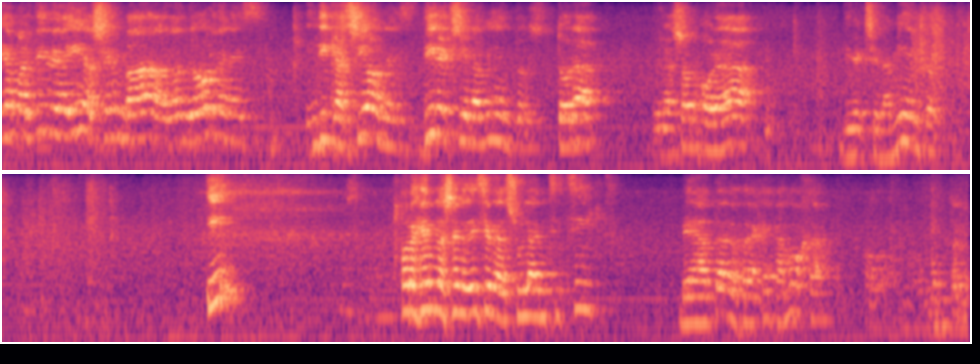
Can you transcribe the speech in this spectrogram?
Y a partir de ahí Hashem va dando órdenes, indicaciones, direccionamientos, Torah, de la direccionamiento. Y, por ejemplo, ya le dice a Shulam Tzitzit, Beata los de Moja, o un montón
